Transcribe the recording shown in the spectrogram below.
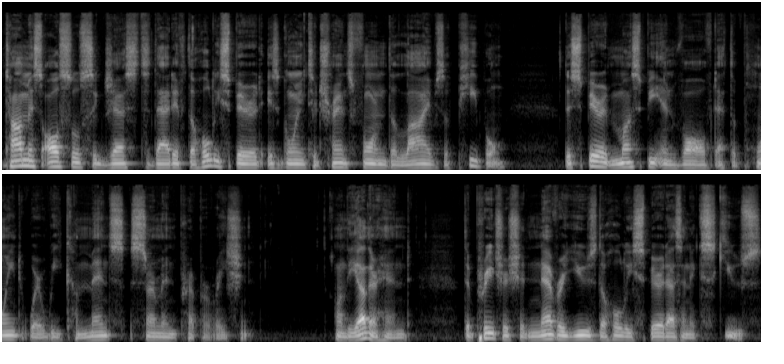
Thomas also suggests that if the Holy Spirit is going to transform the lives of people, the Spirit must be involved at the point where we commence sermon preparation. On the other hand, the preacher should never use the Holy Spirit as an excuse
